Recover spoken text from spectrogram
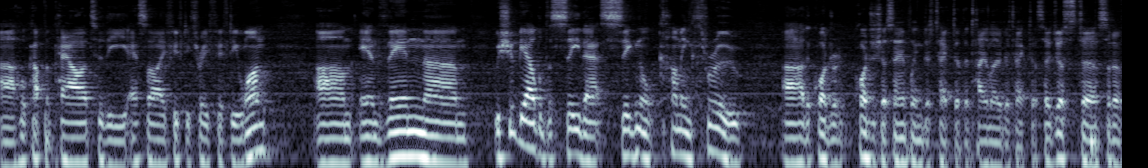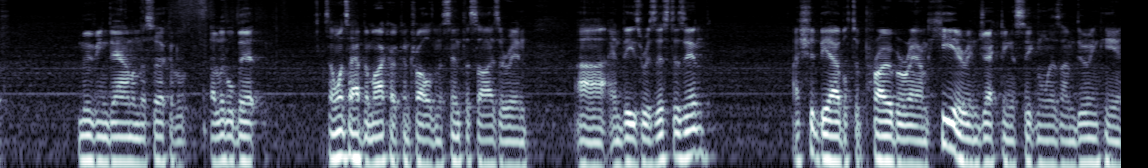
hook up the power to the SI5351 um, and then um, we should be able to see that signal coming through uh, the quadra quadrature sampling detector, the Tayloe detector. So just uh, sort of moving down on the circuit a little bit. So once I have the microcontroller and the synthesizer in uh, and these resistors in, I should be able to probe around here, injecting a signal as I'm doing here.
